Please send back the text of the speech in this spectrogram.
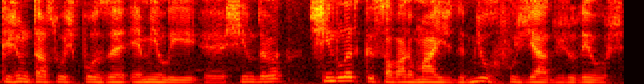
que junta a sua esposa Emily eh, Schindler, Schindler, que salvaram mais de mil refugiados judeus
